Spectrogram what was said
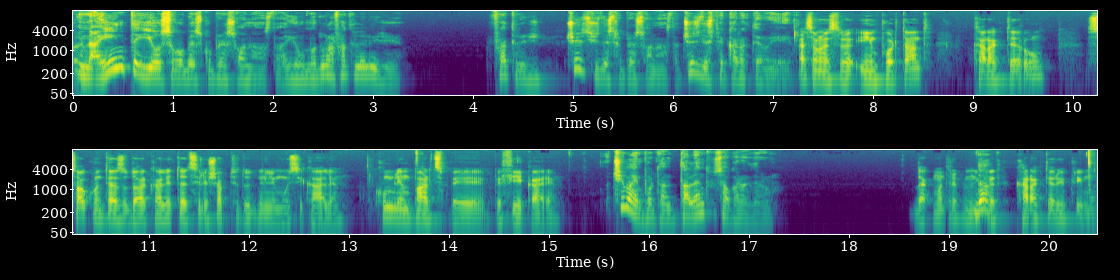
înainte eu să vorbesc cu persoana asta, eu mă duc la fratele lui fratele, ce zici despre persoana asta? Ce zici despre caracterul ei? Asta mă e important caracterul sau contează doar calitățile și aptitudinile muzicale? Cum le împarți pe, pe fiecare? Ce mai important, talentul sau caracterul? Dacă mă întreb pe mine, da. cred că caracterul e primul.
